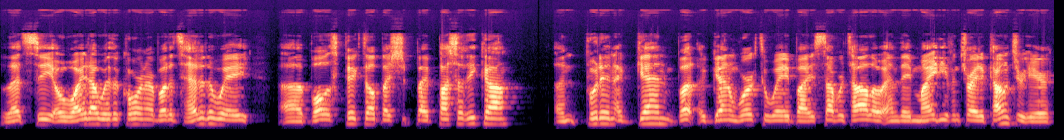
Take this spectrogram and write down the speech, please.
Let's see, a Owaida with a corner, but it's headed away. Uh, ball is picked up by, by Pasarica and put in again, but again worked away by Saburtalo, and they might even try to counter here.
